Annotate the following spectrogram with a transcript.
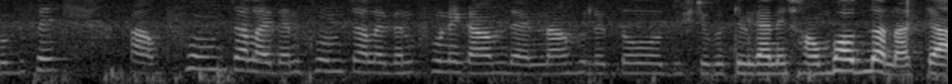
বলতেছে ফোন চালাই দেন, ফোন চালাই দেন, ফোনে গান দেন, না হলে তো দুষ্টু কোকিল গানে সম্ভব না নাচা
